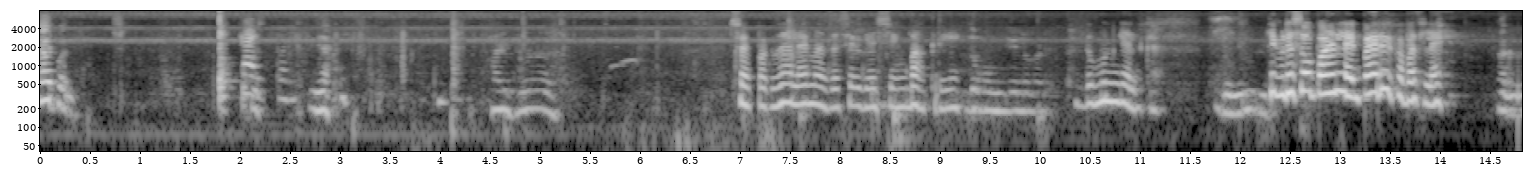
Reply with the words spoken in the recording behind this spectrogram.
काय पण. या. हाय गं. स्वयंपाक झालाय माझा शेवग्या शेंग भाकरी. दमून गेलो गड्या. दमून गेला का? दमून गेलो. इकडे सोपा आणलाय पायरी का बसलाय. अगं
